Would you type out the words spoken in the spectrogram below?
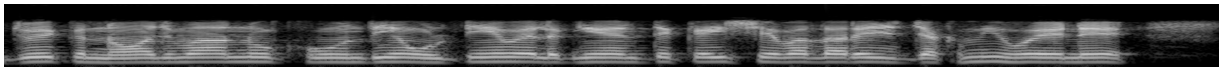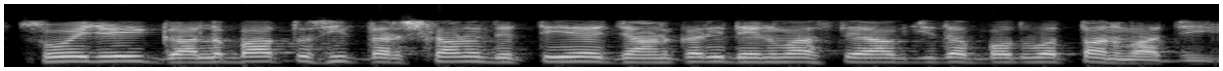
ਜੋ ਇੱਕ ਨੌਜਵਾਨ ਨੂੰ ਖੂਨ ਦੀਆਂ ਉਲਟੀਆਂ ਵੀ ਲੱਗੀਆਂ ਤੇ ਕਈ ਸੇਵਾਦਾਰ ਜ਼ਖਮੀ ਹੋਏ ਨੇ। ਸੋ ਇਹ ਜਿਹੜੀ ਗੱਲਬਾਤ ਤੁਸੀਂ ਦਰਸ਼ਕਾਂ ਨੂੰ ਦਿੱਤੀ ਹੈ ਜਾਣਕਾਰੀ ਦੇਣ ਵਾਸਤੇ ਆਪ ਜੀ ਦਾ ਬਹੁਤ ਬਹੁਤ ਧੰਨਵਾਦ ਜੀ।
